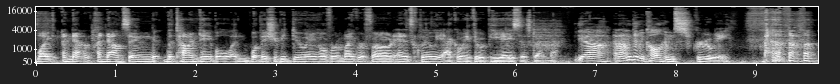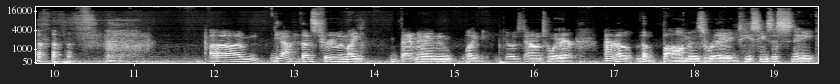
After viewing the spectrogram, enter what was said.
like annou- announcing the timetable and what they should be doing over a microphone, and it's clearly echoing through a PA system. Yeah, and I'm gonna call him Screwy. Um, yeah, that's true. And like Batman, like goes down to where I don't know, the bomb is rigged. He sees a snake,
